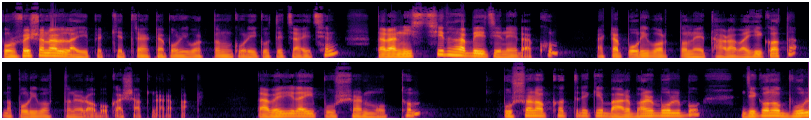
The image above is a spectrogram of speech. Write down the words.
প্রফেশনাল লাইফের ক্ষেত্রে একটা পরিবর্তন করে এগোতে চাইছেন, তারা নিশ্চিতভাবেই জেনে রাখুন একটা পরিবর্তনের ধারাবাহিকতা বা পরিবর্তনের অবকাশ আপনারা পাবেন। কাবেরীরা এই পুষ্যার মধ্যম। পুষ্যা নক্ষত্রকে বারবার বলব, যে কোনো ভুল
